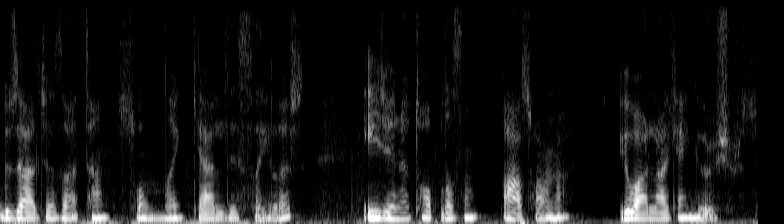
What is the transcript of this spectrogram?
Güzelce zaten sonuna geldi sayılır. İyicene toplasın. Daha sonra yuvarlarken görüşürüz.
